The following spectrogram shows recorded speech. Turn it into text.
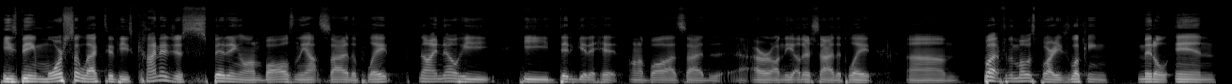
he's being more selective. He's kind of just spitting on balls on the outside of the plate. Now I know he he did get a hit on a ball outside the, or on the other side of the plate, um, but for the most part, he's looking middle in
